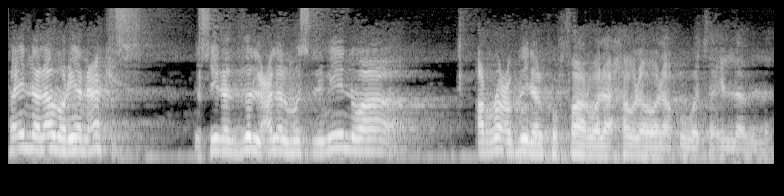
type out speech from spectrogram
فإن الأمر ينعكس يصير الذل على المسلمين والرعب من الكفار ولا حول ولا قوة إلا بالله.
